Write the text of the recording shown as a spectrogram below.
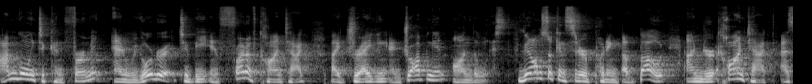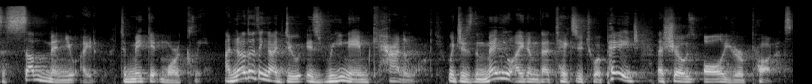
I'm going to confirm it and reorder it to be in front of contact by dragging and dropping it on the list. You can also consider putting about under contact as a sub menu item to make it more clean. Another thing I do is rename catalog which is the menu item that takes you to a page that shows all your products.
